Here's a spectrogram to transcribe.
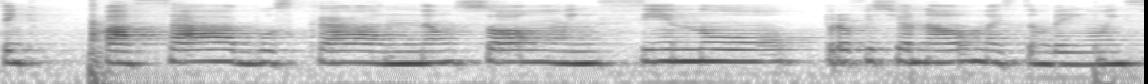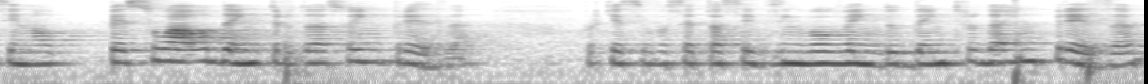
tem que passar a buscar não só um ensino profissional, mas também um ensino pessoal dentro da sua empresa. Porque se você está se desenvolvendo dentro da empresa,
